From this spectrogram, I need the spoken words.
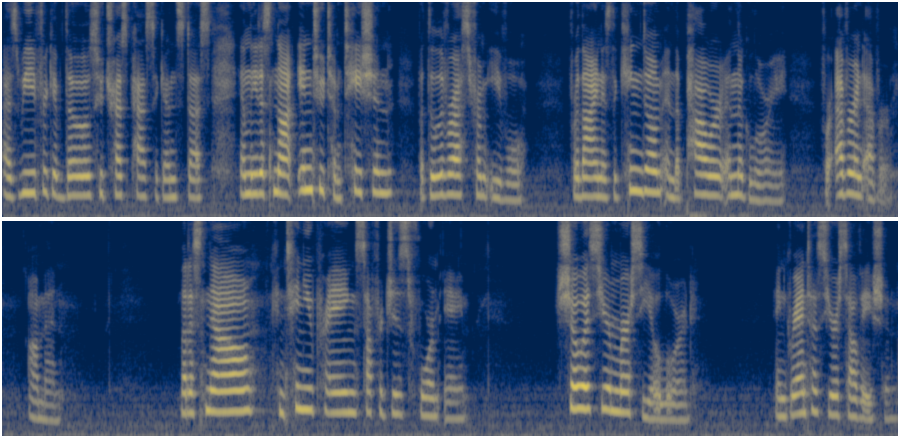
as we forgive those who trespass against us. And lead us not into temptation, but deliver us from evil. For thine is the kingdom, and the power, and the glory, for ever and ever. Amen. Let us now continue praying Suffrages Form A. Show us your mercy, O Lord, and grant us your salvation.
